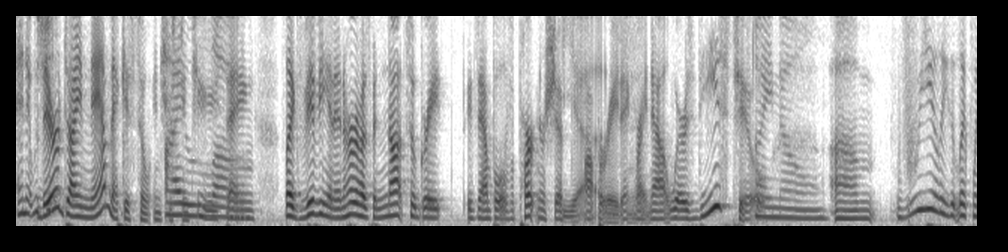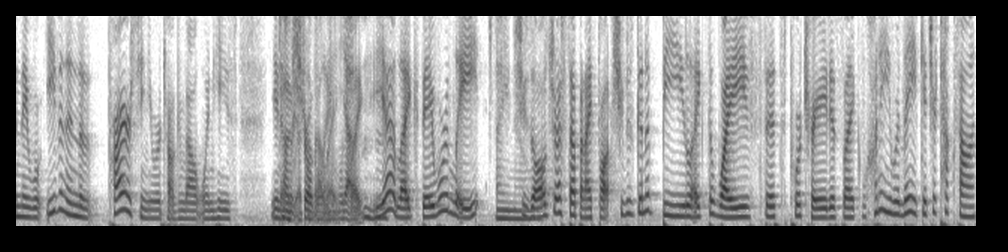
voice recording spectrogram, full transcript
And it was their just dynamic is so interesting I too. You're saying like Vivian and her husband, not so great example of a partnership Yes. operating right now. Whereas these two, I know. um, really like when they were even in the prior scene you were talking about when he's you know struggling with yeah, mm-hmm. like yeah like they were late I know. she was all dressed up and i thought she was gonna be like the wife that's portrayed as like well honey we're late get your tux on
